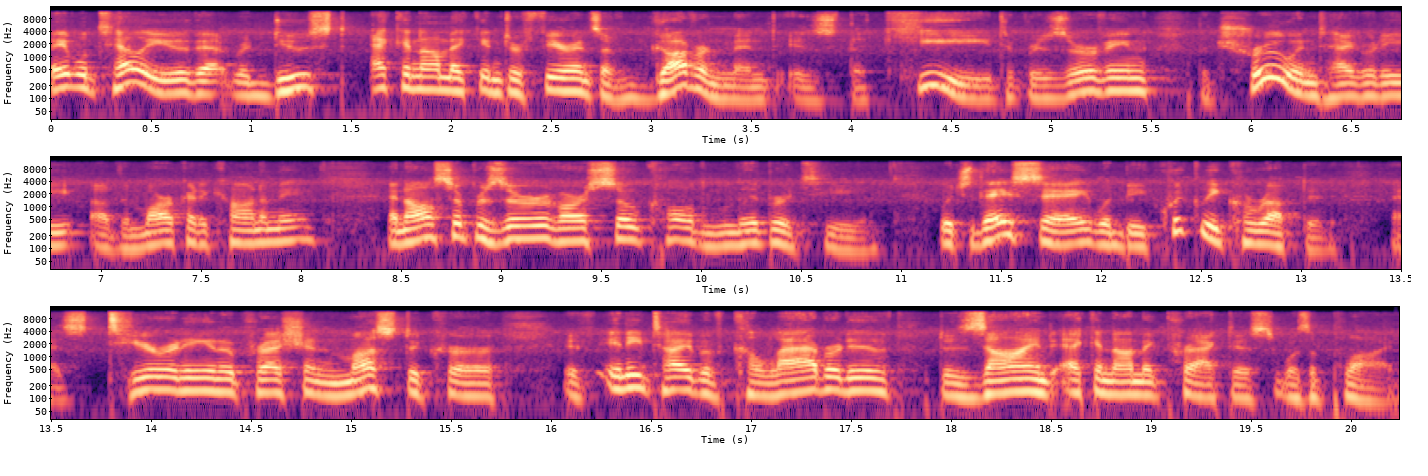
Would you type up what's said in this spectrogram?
They will tell you that reduced economic interference of government is the key to preserving the true integrity of the market economy and also preserve our so called liberty, which they say would be quickly corrupted as tyranny and oppression must occur if any type of collaborative, designed economic practice was applied.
